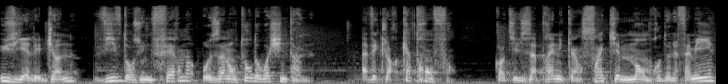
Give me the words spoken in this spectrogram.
Uziel et John vivent dans une ferme aux alentours de Washington, avec leurs quatre enfants, quand ils apprennent qu'un cinquième membre de la famille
